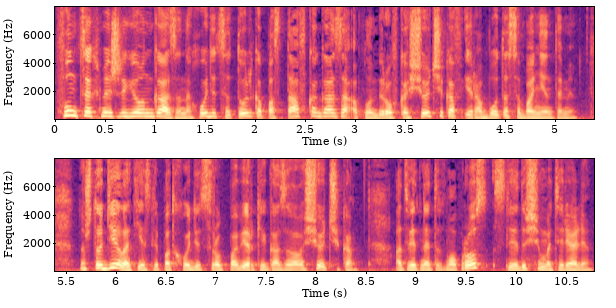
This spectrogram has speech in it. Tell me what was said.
В функциях межрегионгаза находится только поставка газа, опломбировка счетчиков и работа с абонентами. Но что делать, если подходит срок поверки газового счетчика? Ответ на этот вопрос в следующем материале.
